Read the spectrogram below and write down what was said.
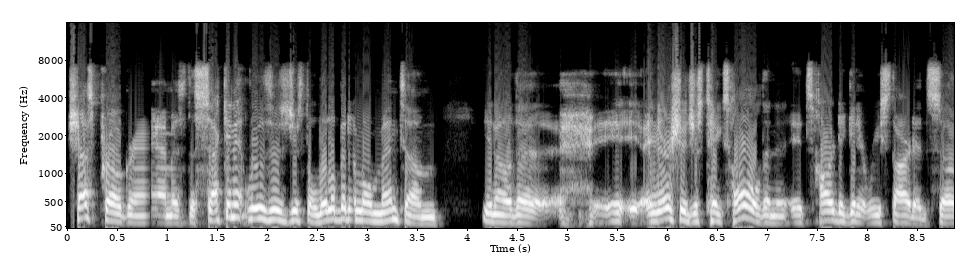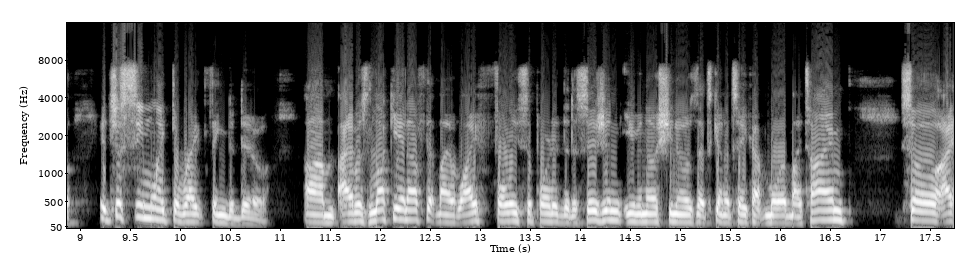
chess program is the second it loses just a little bit of momentum you know the inertia just takes hold and it's hard to get it restarted. So it just seemed like the right thing to do. Um, i was lucky enough that my wife fully supported the decision even though she knows that's going to take up more of my time. So I,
